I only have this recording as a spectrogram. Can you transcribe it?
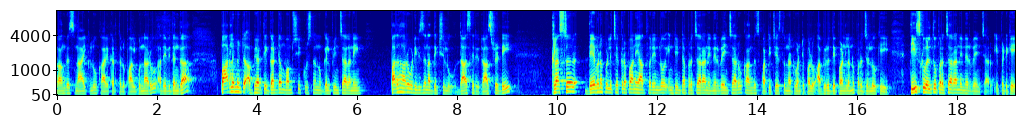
కాంగ్రెస్ నాయకులు కార్యకర్తలు పాల్గొన్నారు. అదేవిధంగా పార్లమెంటు అభ్యర్థి గడ్డం వంశీకృష్ణను గెలిపించాలని పదహారవ డివిజన్ అధ్యక్షులు దాసరి రాజ్రెడ్డి క్లస్టర్ దేవనపల్లి చక్రపాణి ఆధ్వర్యంలో ఇంటింటా ప్రచారాన్ని నిర్వహించారు. కాంగ్రెస్ పార్టీ చేస్తున్నటువంటి పలు అభివృద్ధి పనులను ప్రజల్లోకి తీసుకువెళ్తూ ప్రచారాన్ని నిర్వహించారు. ఇప్పటికే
